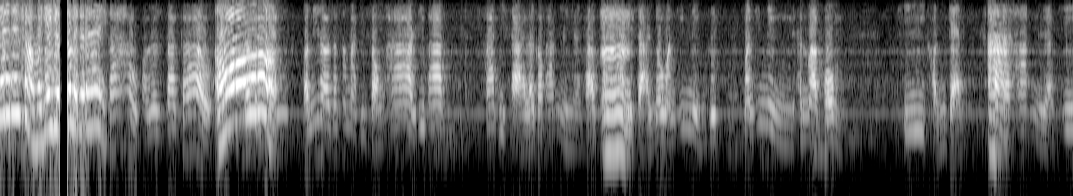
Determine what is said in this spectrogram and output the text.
ได้ได้ฝากมาเยอะๆเลยก็ได้เก้าของเดือนสตาร์เก้าอ๋อตอนนี้เราจะสมัครอีกสองภาคที่ภาคภาคอีสานแล้วก็ภาคเหนือครับอืมภาคอีสานก็วันที่หนึ่งพฤษวันที่หนึ่งธันวาคม ที่ขอนแก่นอ่าแล้วก็ภาคเหนือที่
